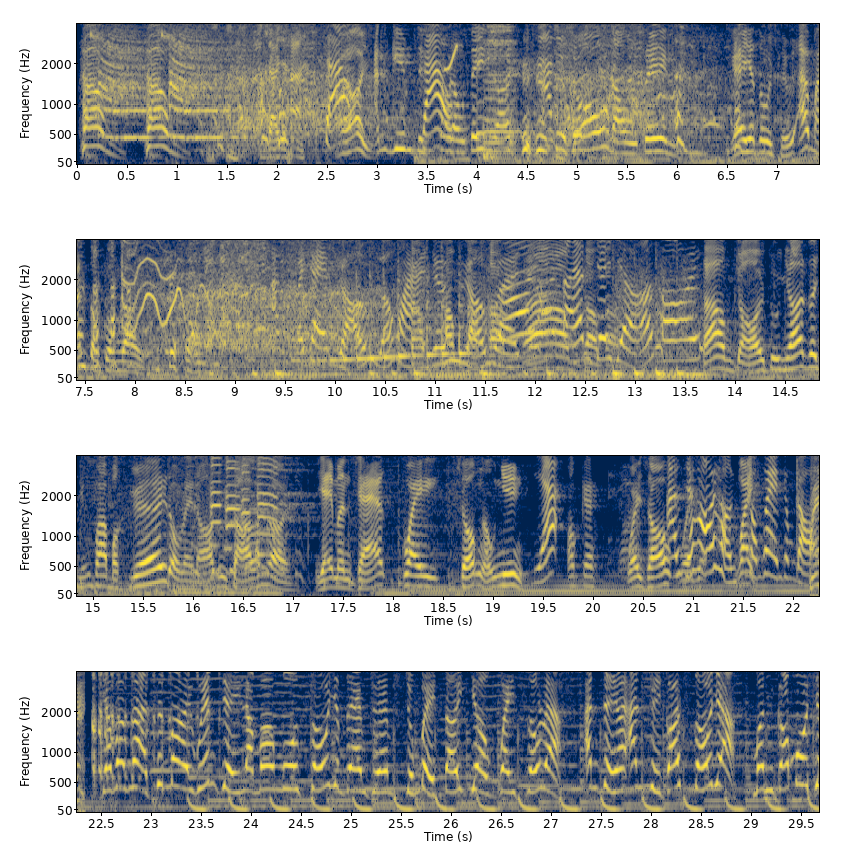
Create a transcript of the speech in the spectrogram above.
Không Không. Sao vậy? Sao? Rồi Anh Kim tìm Sao? đầu tiên rồi. Số đầu tiên. Gây cho tôi sự ám ảnh tột cùng rồi. Anh phải cho em gỡ Gỡ hòa chứ Không, Gỡ không, về không. Thôi Không, tại anh không, chơi dở thôi. Không trời ơi tôi nhớ tới những pha bật ghế đồ này nọ Tôi sợ lắm rồi. Vậy mình sẽ quay số ngẫu nhiên. Dạ. Ok Quay số Anh quay sẽ số. hối hận chứ Quay. không có em trong đội Dạ vâng ạ, xin mời quý anh chị làm ơn mua số giùm tụi em Tụi em chuẩn bị tới giờ quay số là Anh chị ơi, anh chị có số nha Mình có mua chưa?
